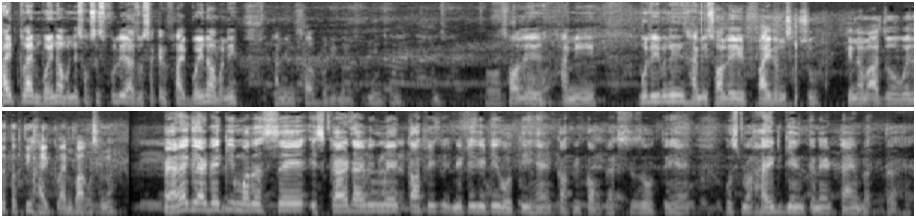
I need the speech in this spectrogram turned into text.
हाइट क्लाइम्ब भएन भने सक्सेसफुल्ली आज सेकेन्ड फ्लाइट भएन भने हामी सर भोलि गर्न सक्नुहुन्छ। सरले हामी भोलि पनि हामी सरले फ्लाइ गर्न सक्छौँ। किनभने आज वेदर त्यति हाइट क्लाइम्ब भएको छैन। पैराग्लाइडर की मदद से स्काई डाइविंग में काफ़ी निटिगिटी होती हैं, काफ़ी कॉम्प्लेक्सेस होती हैं, उसमें हाइट गेन करने टाइम लगता है।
